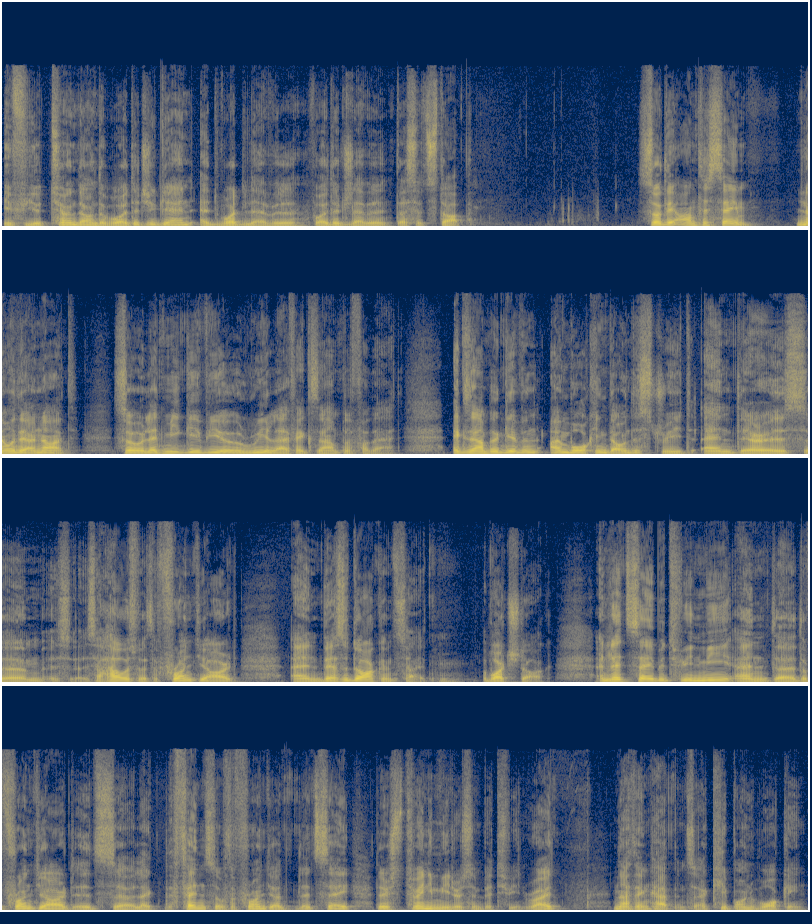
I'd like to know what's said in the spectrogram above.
if you turn down the voltage again, at what level, voltage level does it stop? So they aren't the same. No, they are not. So let me give you a real life example for that. Example given, I'm walking down the street and there is, um, is a house with a front yard and there's a dog inside, a watchdog. And let's say between me and uh, the front yard, it's uh, like the fence of the front yard, let's say there's 20 meters in between, right? Nothing happens. I keep on walking.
